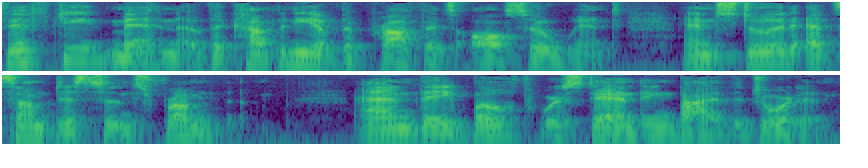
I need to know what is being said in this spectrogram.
Fifty men of the company of the prophets also went, and stood at some distance from them, and they both were standing by the Jordan.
